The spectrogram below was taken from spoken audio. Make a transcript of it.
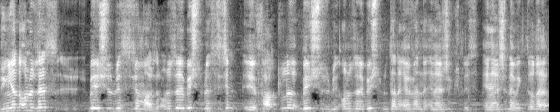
Dünyada 10 üzeri 500 bin sicim vardır. 10 üzeri 500 bin sicim e, farklı 500 bin 10 üzeri 500 bin tane evren enerji kütlesi enerji demektir. O da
